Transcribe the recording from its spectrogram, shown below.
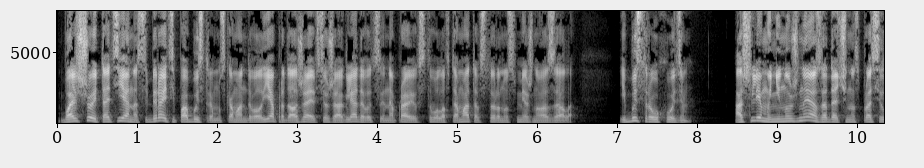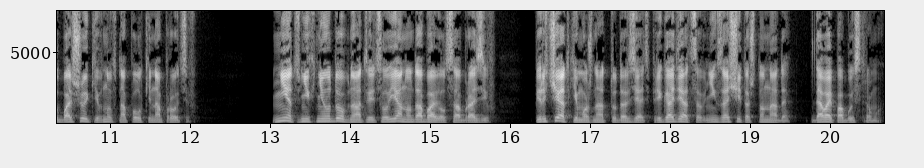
«Большой, Татьяна, собирайте по-быстрому», — скомандовал я, продолжая все же оглядываться и направив ствол автомата в сторону смежного зала. «И быстро уходим». «А шлемы не нужны?» — озадаченно спросил Большой, кивнув на полки напротив. «Нет, в них неудобно», — ответил я, но добавил, сообразив. «Перчатки можно оттуда взять, пригодятся, в них защита что надо. Давай по-быстрому».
